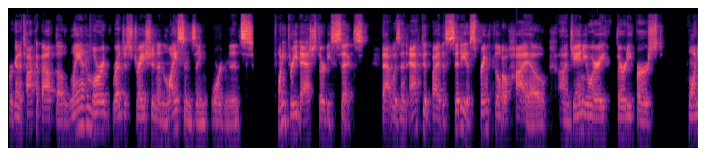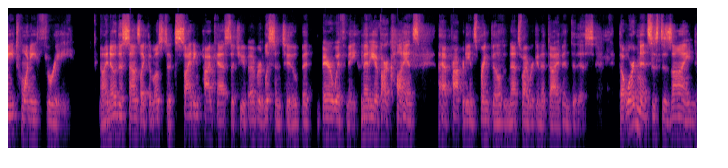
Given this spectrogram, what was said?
we're going to talk about the Landlord Registration and Licensing Ordinance 23 36 that was enacted by the city of Springfield, Ohio on January 31st, 2023. Now, I know this sounds like the most exciting podcast that you've ever listened to, but bear with me. Many of our clients have property in Springfield, and that's why we're going to dive into this. The ordinance is designed,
